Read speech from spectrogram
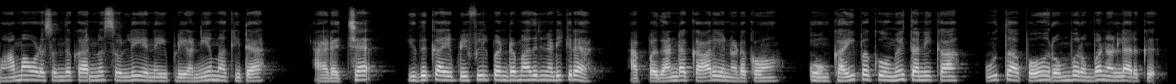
மாமாவோட சொந்தக்காரன்னு சொல்லி என்னை இப்படி அந்நியமாக்கிட்ட? அடைச்ச இதுக்கா இப்படி ஃபீல் பண்ணுற மாதிரி நடிக்கிற? அப்பதான்டா காரியம் நடக்கும். உன் கைப்பக்குவமே தனிக்கா. ஊத்தாப்பம். ரொம்ப ரொம்ப நல்லா இருக்கு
